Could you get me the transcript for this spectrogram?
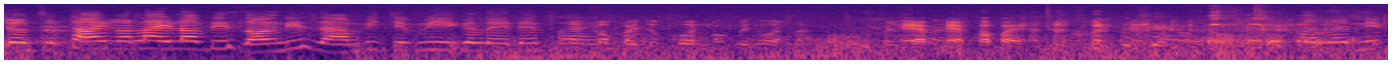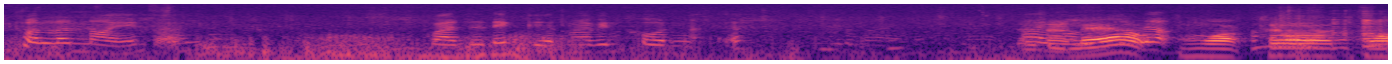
จนสุดท้ายก็ไล่รอบที่สองที่สามพี่จิมมี่ก็เลยได้ไปก็ไปทุกคนมั้งไปนวดหลังแอบแอบเข้าไปครับทุกคนคนละนิดคนละหน่อยค่ะกว่าจะได้เกิดมาเป็นคนอะ ได้หมดแล้วเลือกหมวกเธอหัว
